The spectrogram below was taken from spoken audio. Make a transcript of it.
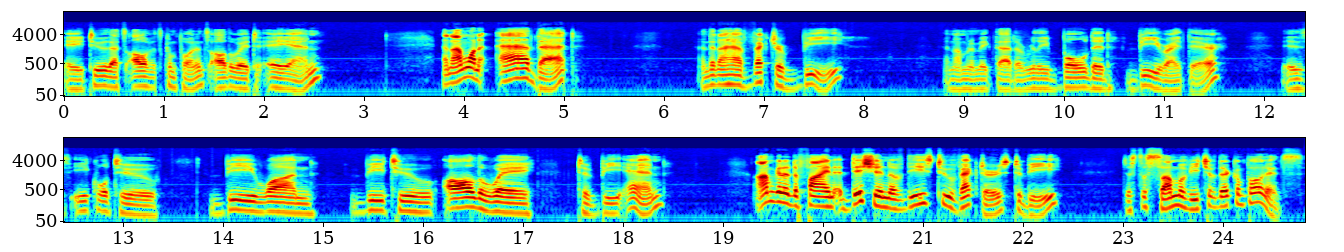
a2, that's all of its components, all the way to an. And I want to add that and then I have vector b, and I'm going to make that a really bolded b right there, is equal to b1, b2, all the way to bn. I'm going to define addition of these two vectors to be just the sum of each of their components.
